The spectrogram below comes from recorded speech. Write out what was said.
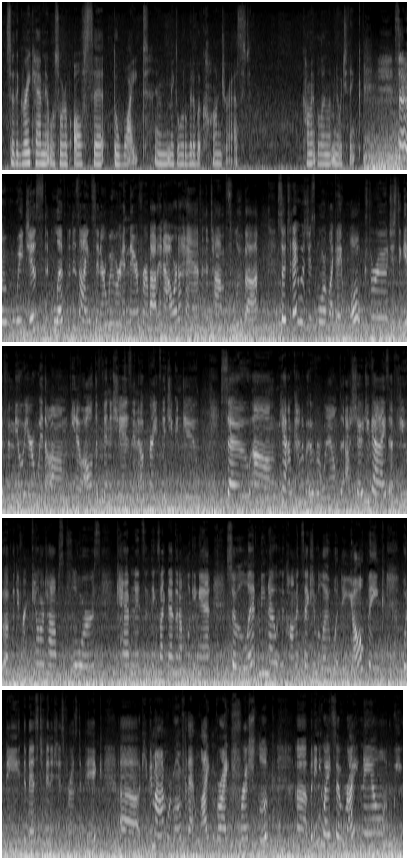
So the gray cabinet will sort of offset the white and make a little bit of a contrast. Comment below and let me know what you think. So we just left the design center. We were in there for about an hour and a half and the time flew by. So today was just more of like a walkthrough just to get familiar with um, you know, all the finishes and upgrades that you can do. So um, yeah, I'm kind of overwhelmed. I showed you guys a few of the different countertops, floors, cabinets and things like that that I'm looking at. So let me know in the comment section below what do y'all think would be the best finishes for us to pick. Uh, keep in mind we're going for that light and bright, fresh look. Uh, but anyway, so right now we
